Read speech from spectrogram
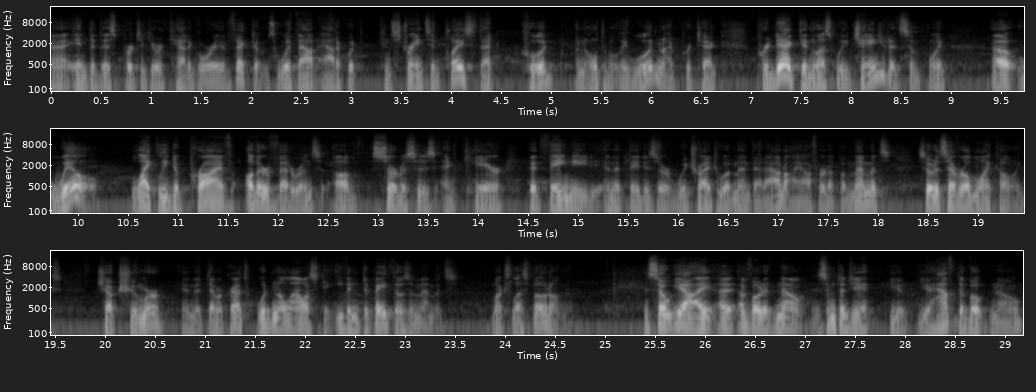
uh, into this particular category of victims without adequate constraints in place that could and ultimately would, and I protect, predict, unless we change it at some point, uh, will likely deprive other veterans of services and care that they need and that they deserve. We tried to amend that out. I offered up amendments. So did several of my colleagues. Chuck Schumer and the Democrats wouldn't allow us to even debate those amendments, much less vote on them. And so, yeah, I, I, I voted no. And sometimes you, you, you have to vote no,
